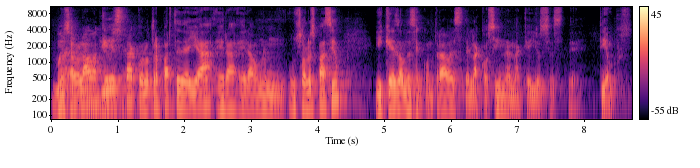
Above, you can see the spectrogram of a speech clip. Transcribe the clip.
nos hablaba que esta, con otra parte de allá, era, era un, un solo espacio y que es donde se encontraba este, la cocina en aquellos este, tiempos.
